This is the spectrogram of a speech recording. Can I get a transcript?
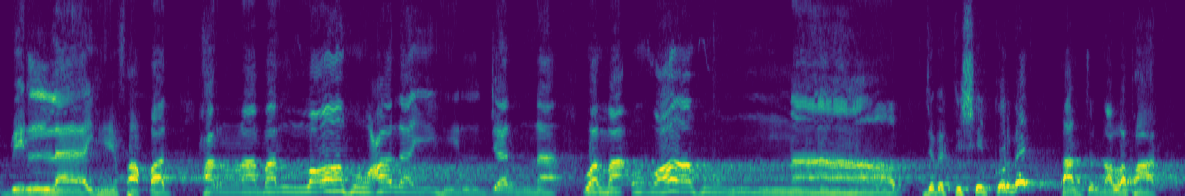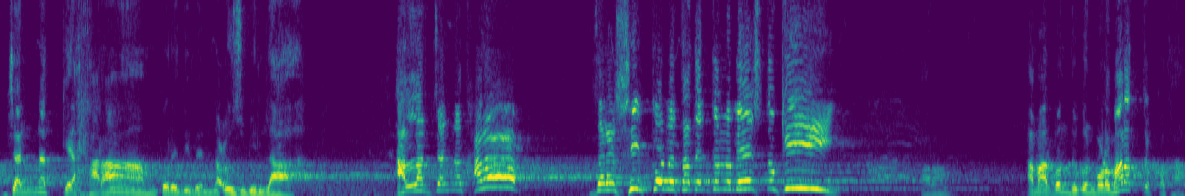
বিল্লাহি ফাকাদ হারামাল্লাহু আলাইহিল জান্নাহ ওয়া মাওয়াহুন নার। যে ব্যক্তি শিরক করবে, তার জন্য আল্লাহ পাক জান্নাতকে হারাম করে দিবেন, নাউজুবিল্লাহ। আল্লাহর জান্নাত হারাম। যারা শিরক করবে, তাদের জন্য বেহেশত কি? হারাম। আমার বন্ধুগণ, বড় মারাত্মক কথা।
